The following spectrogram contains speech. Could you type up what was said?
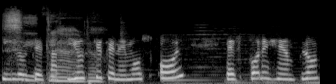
Y los desafíos que tenemos hoy es, por ejemplo,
